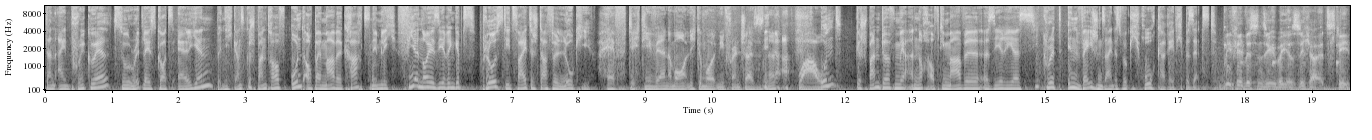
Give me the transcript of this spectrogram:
Dann ein Prequel zu Ridley Scott's Alien, bin ich ganz gespannt drauf. Und auch bei Marvel kracht's, nämlich vier neue Serien gibt's, plus die zweite Staffel Loki. Heftig, die werden aber ordentlich gemolken, die Franchises, ne? Ja. Wow. Und gespannt dürfen wir noch auf die Marvel-Serie Secret Invasion sein, ist wirklich hochkarätig besetzt. Wie viel wissen Sie über Ihr Sicherheitsteam?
